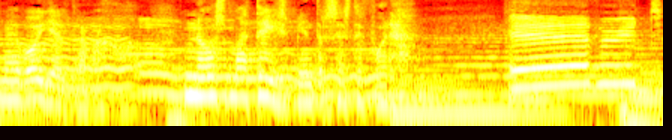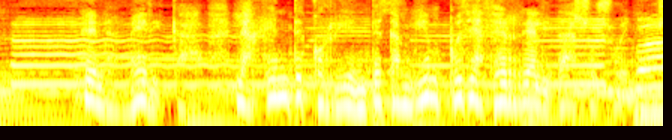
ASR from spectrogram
Me voy al trabajo. No os matéis mientras esté fuera. En América, la gente corriente también puede hacer realidad sus sueños.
